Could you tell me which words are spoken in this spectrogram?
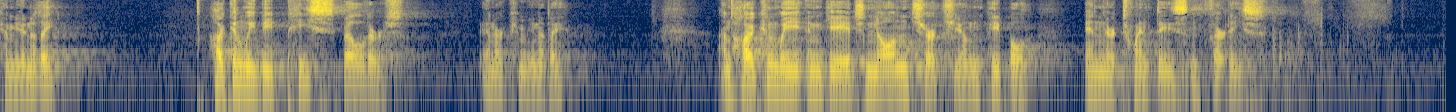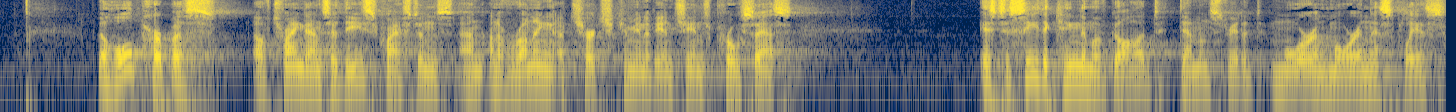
community? How can we be peace builders in our community? And how can we engage non church young people in their 20s and 30s? The whole purpose of trying to answer these questions and, and of running a church community and change process is to see the kingdom of God demonstrated more and more in this place.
